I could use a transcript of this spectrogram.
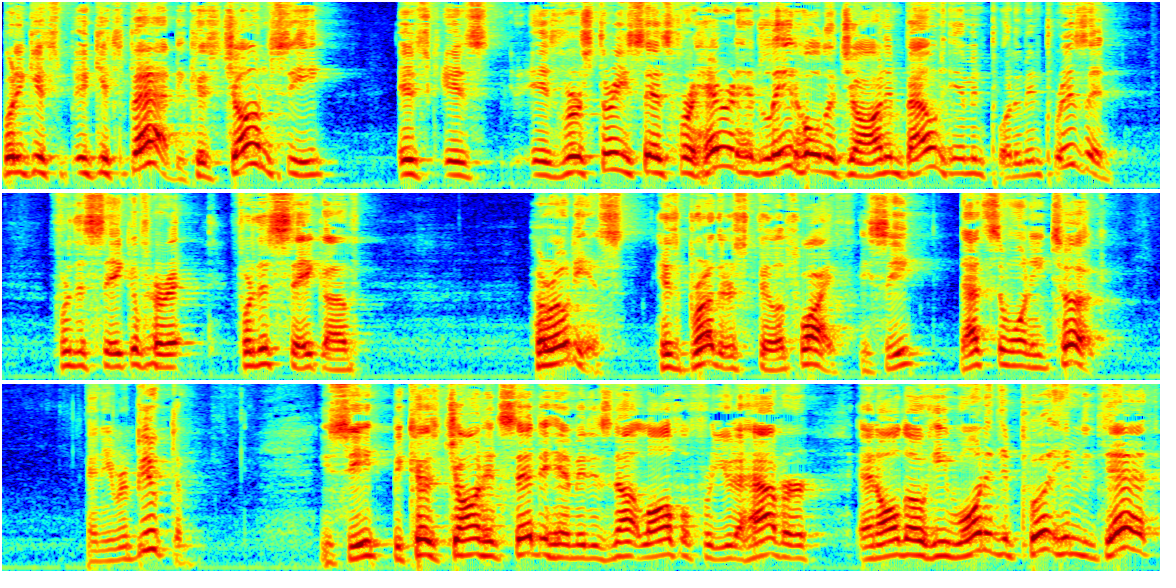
But it gets it gets bad because John, see, is is is verse 3 says, For Herod had laid hold of John and bound him and put him in prison for the sake of her for the sake of Herodias his brother's Philip's wife. You see, that's the one he took. And he rebuked him. You see, because John had said to him, It is not lawful for you to have her. And although he wanted to put him to death,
